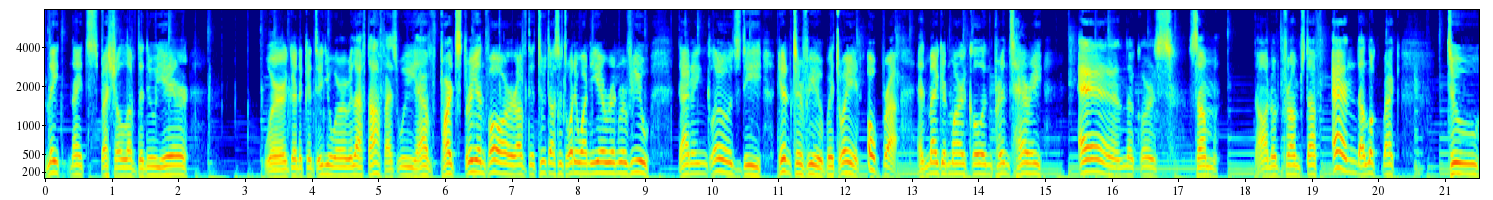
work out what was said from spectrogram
late night special of the new year. We're gonna continue where we left off as we have parts 3 and 4 of the 2021 year in review. That includes the interview between Oprah and Meghan Markle and Prince Harry, and of course, some Donald Trump stuff, and a look back to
